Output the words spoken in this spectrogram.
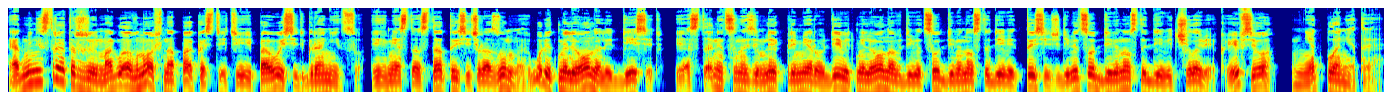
Администратор же могла вновь напакостить и повысить границу, и вместо ста тысяч разумных будет миллион или десять, и останется на Земле, к примеру, девять миллионов девятьсот девяносто девять тысяч девятьсот девяносто девять человек, и все, нет планеты.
